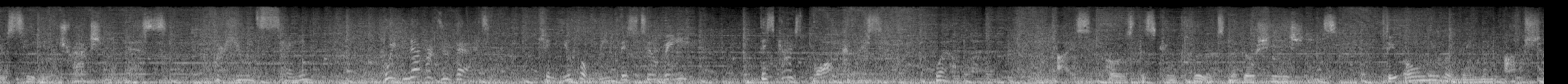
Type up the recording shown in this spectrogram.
you see the attraction in this. Are you insane? We'd never do that! Can you believe this, 2B? This guy's bonkers. Well, I suppose this concludes negotiations. The only remaining option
